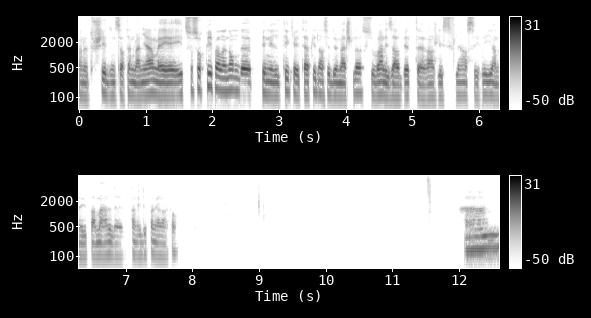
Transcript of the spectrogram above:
en as touché d'une certaine manière, mais es-tu surpris par le nombre de pénalités qui a été appelées dans ces deux matchs-là? Souvent, les arbitres euh, rangent les sifflets en série. Il y en a eu pas mal euh, dans les deux premières rencontres. Euh,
